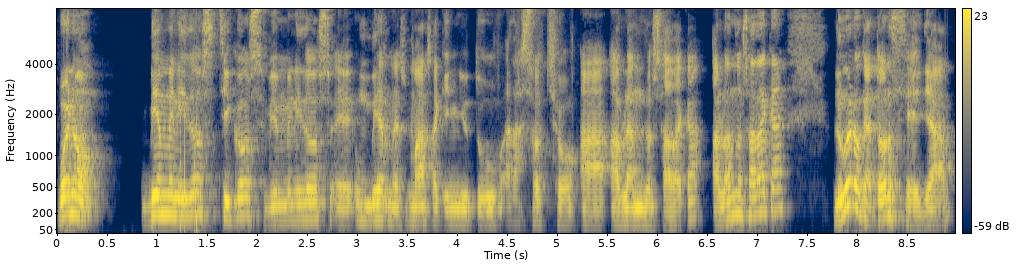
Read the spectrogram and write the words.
Bueno, bienvenidos chicos, bienvenidos eh, un viernes más aquí en YouTube a las 8 a Hablando Sadaka. Hablando Sadaka número 14 ya,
